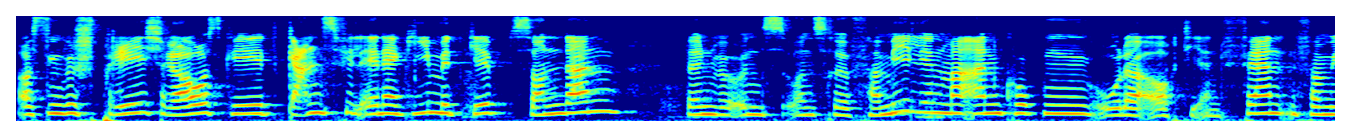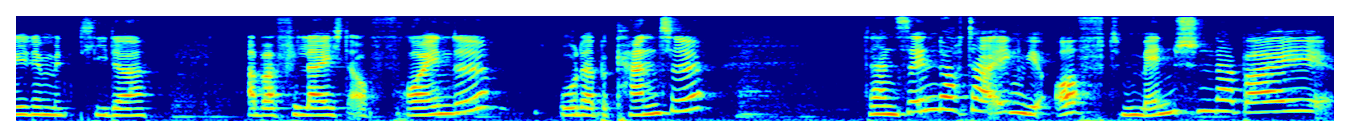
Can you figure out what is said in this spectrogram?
aus dem Gespräch rausgeht, ganz viel Energie mitgibt, sondern wenn wir uns unsere Familien mal angucken oder auch die entfernten Familienmitglieder, aber vielleicht auch Freunde oder Bekannte, dann sind doch da irgendwie oft Menschen dabei,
